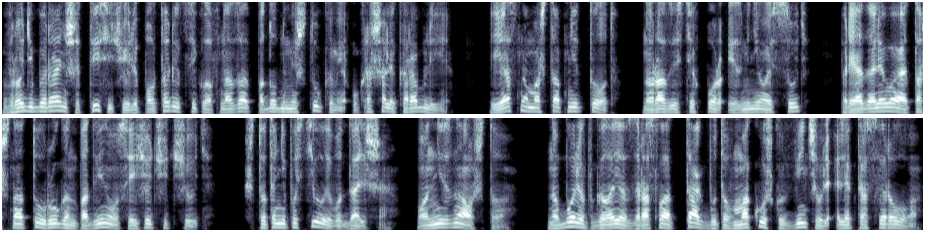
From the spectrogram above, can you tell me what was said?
Вроде бы раньше, тысячу или полторы циклов назад, подобными штуками украшали корабли. Ясно, масштаб не тот, но разве с тех пор изменилась суть? Преодолевая тошноту, Руган подвинулся еще чуть-чуть. Что-то не пустило его дальше. Он не знал, что. Но боль в голове взросла так, будто в макушку ввинчивали электросверло.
